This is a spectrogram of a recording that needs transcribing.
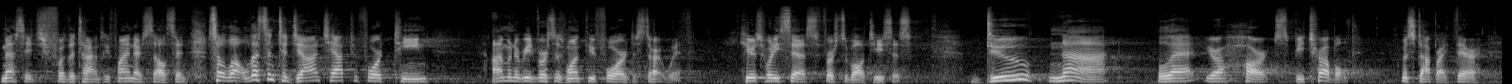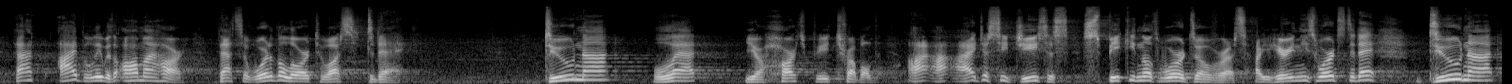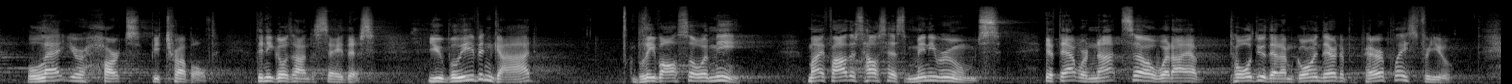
message for the times we find ourselves in. So well, listen to John chapter 14. I'm going to read verses 1 through 4 to start with. Here's what he says, first of all, Jesus. Do not let your hearts be troubled. I'm going to stop right there. That, I believe with all my heart, that's the word of the Lord to us today. Do not let your hearts be troubled. I, I, I, just see Jesus speaking those words over us. Are you hearing these words today? Do not let your hearts be troubled. Then he goes on to say this You believe in God, believe also in me. My Father's house has many rooms. If that were not so, would I have told you that I'm going there to prepare a place for you?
